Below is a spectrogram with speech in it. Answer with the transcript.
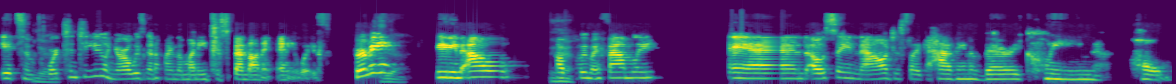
it's important yeah. to you and you're always going to find the money to spend on it anyways. For me, yeah. eating out, yeah. helping my family. And I was saying now, just like having a very clean home.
